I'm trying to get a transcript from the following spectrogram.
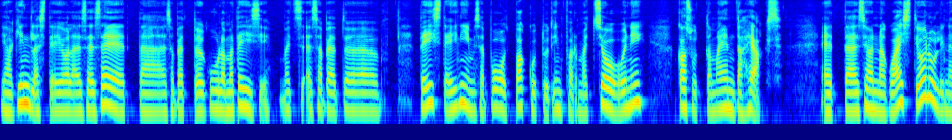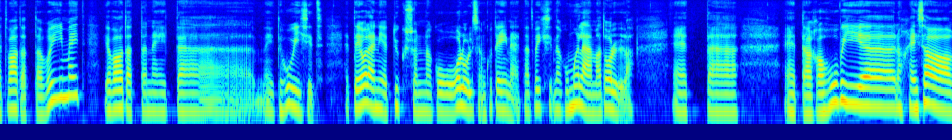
ja kindlasti ei ole see see, et äh, sa pead kuulama teisi, vaid sa pead äh, teiste inimese poolt pakutud informatsiooni kasutama enda heaks et äh, see on nagu hästi oluline, et vaadata võimeid ja vaadata neid, neid huvisid. et ei ole nii, et üks on nagu olulisem kui teine, et nad võiksid nagu mõlemad olla. et äh, et aga huvi noh, ei saa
